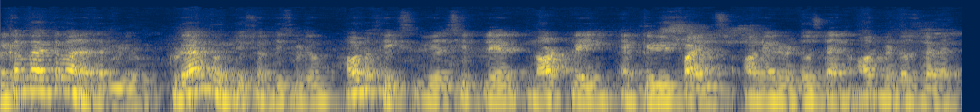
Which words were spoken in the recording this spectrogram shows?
Welcome back to another video. Today I am going to show in this video how to fix VLC player not playing MKV files on your Windows 10 or Windows 11.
